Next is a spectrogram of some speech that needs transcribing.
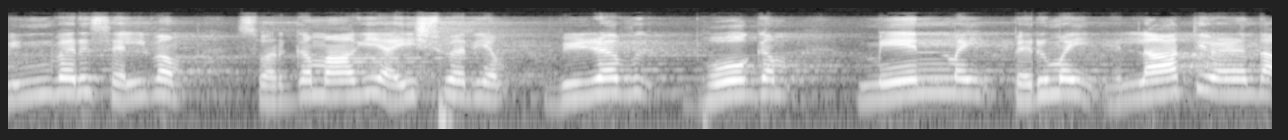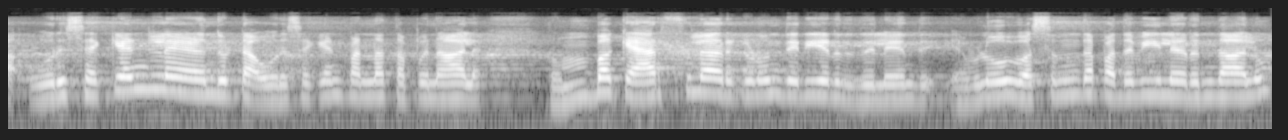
விண்வரு செல்வம் ஸ்வர்க்கமாகி ஐஸ்வர்யம் விழவு போகம் மேன்மை பெருமை எல்லாத்தையும் இழந்தா ஒரு செகண்ட்ல இழந்துட்டா ஒரு செகண்ட் பண்ண தப்புனால ரொம்ப கேர்ஃபுல்லா இருக்கணும்னு தெரியறது இதுலேருந்து. எவ்வளோ வசந்த பதவியில இருந்தாலும்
